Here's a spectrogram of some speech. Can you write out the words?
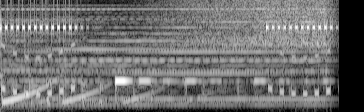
Thank you.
